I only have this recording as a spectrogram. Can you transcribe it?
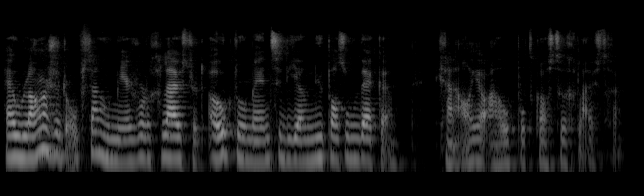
hoe langer ze erop staan, hoe meer ze worden geluisterd. Ook door mensen die jou nu pas ontdekken. Die gaan al jouw oude podcast terugluisteren.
